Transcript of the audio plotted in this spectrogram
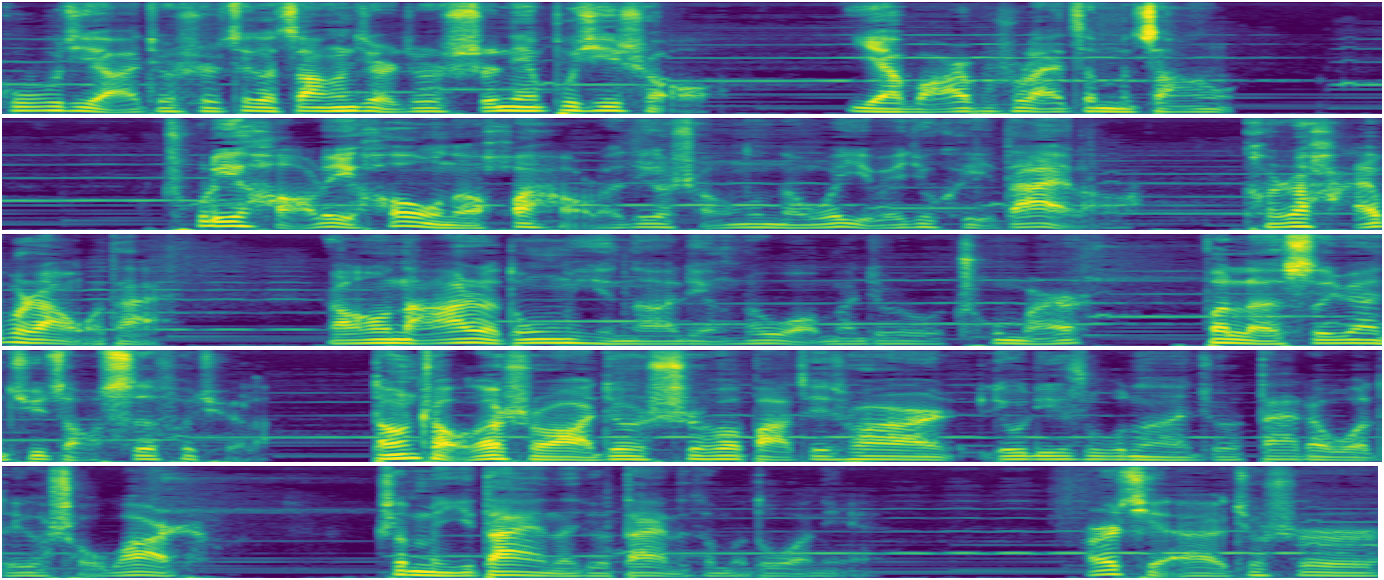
估计啊，就是这个脏劲儿，就是十年不洗手，也玩不出来这么脏。处理好了以后呢，换好了这个绳子呢，我以为就可以带了啊，可是还不让我带，然后拿着东西呢，领着我们就出门，奔了寺院去找师傅去了。等走的时候啊，就是师傅把这串琉璃珠呢，就戴在我这个手腕上，这么一戴呢，就戴了这么多年，而且就是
